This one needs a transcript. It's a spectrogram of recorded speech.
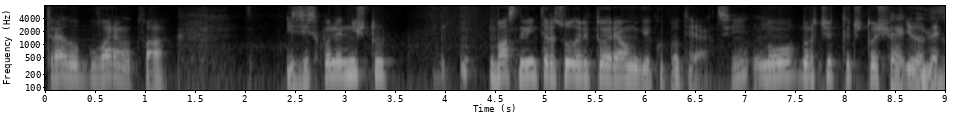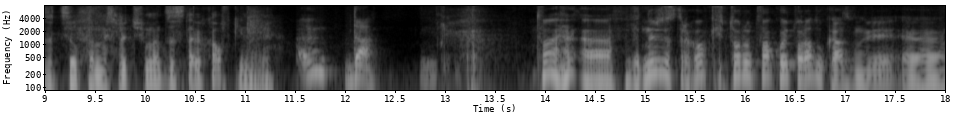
трябва да отговаря на това изискване. Нищо вас не ви интересува дали той реално ги е купил тези акции, но разчитате, че той ще Те ги даде. и за целта мисля, че имат застраховки, нали? А, да, Това е, а, веднъж за страховки, второ това, което Радо казва. Нали, а,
